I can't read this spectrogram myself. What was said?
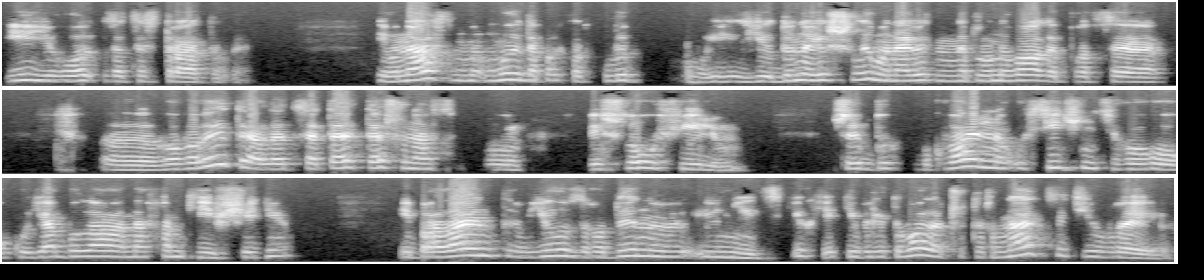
І його за це стратили. І у нас ми, наприклад, коли до неї йшли, ми навіть не планували про це е, говорити, але це те, те, що у нас пішло у фільм. Чи буквально у січні цього року я була на Франківщині і брала інтерв'ю з родиною Ільніцьких, які врятували 14 євреїв.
